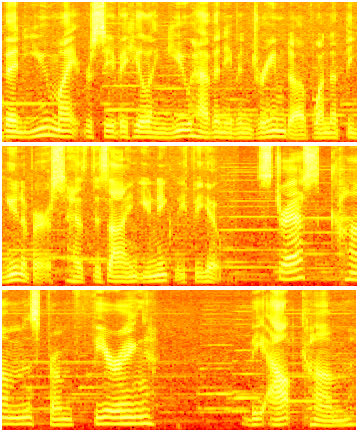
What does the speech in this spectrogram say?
then you might receive a healing you haven't even dreamed of, one that the universe has designed uniquely for you. Stress comes from fearing the outcome,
